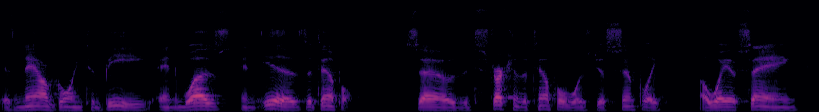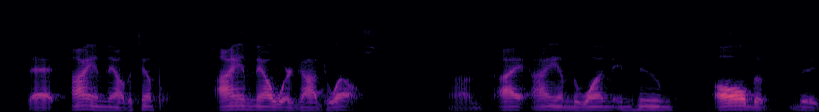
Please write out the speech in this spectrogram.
is now going to be and was and is the temple. So the destruction of the temple was just simply a way of saying that I am now the temple. I am now where God dwells. Uh, I, I am the one in whom all the, the,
